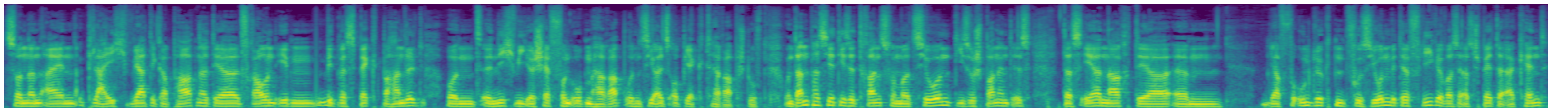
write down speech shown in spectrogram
sondern ein gleichwertiger Partner, der Frauen eben mit Respekt behandelt und äh, nicht wie ihr Chef von oben herab und sie als Objekt herabstuft. Und dann passiert diese Transformation, die so spannend ist, dass er nach der ähm, ja, verunglückten Fusion mit der Fliege, was er erst später erkennt,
